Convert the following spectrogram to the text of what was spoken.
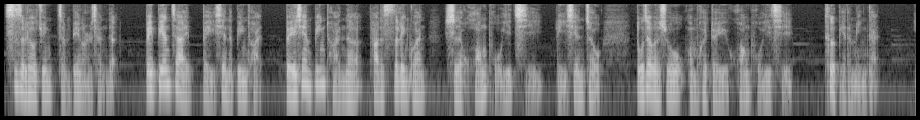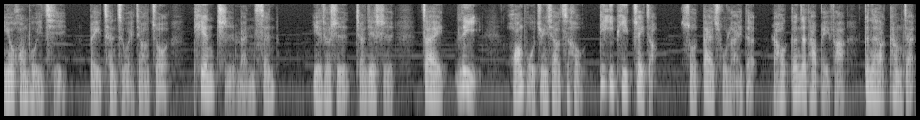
四十六军整编而成的，被编在北线的兵团。北线兵团呢，他的司令官是黄埔一期李先洲。读这本书，我们会对于黄埔一期特别的敏感，因为黄埔一期被称之为叫做天子门生，也就是蒋介石在立黄埔军校之后第一批最早所带出来的，然后跟着他北伐，跟着他抗战，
